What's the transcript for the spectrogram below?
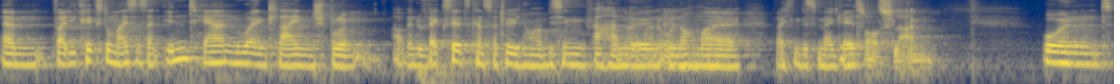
ähm, weil die kriegst du meistens dann intern nur in kleinen Sprüngen. Aber wenn du wechselst, kannst du natürlich noch mal ein bisschen verhandeln ja, und noch mal vielleicht ein bisschen mehr Geld rausschlagen. Und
